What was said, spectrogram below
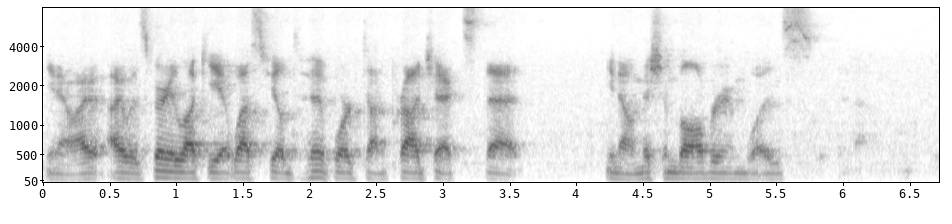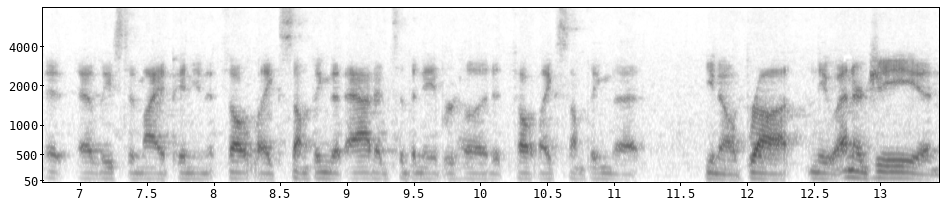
you know, I, I was very lucky at Westfield to have worked on projects that, you know, Mission Ballroom was, it, at least in my opinion, it felt like something that added to the neighborhood. It felt like something that, you know, brought new energy and,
